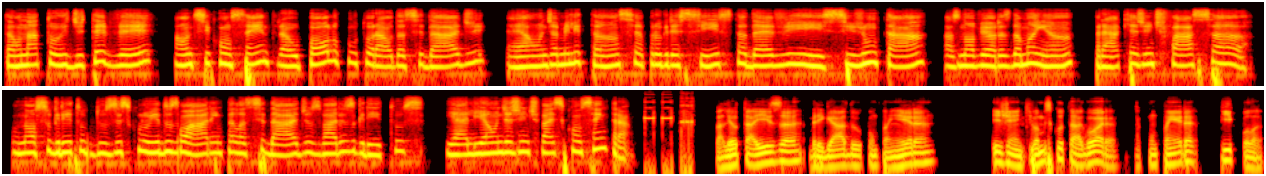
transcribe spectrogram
Então, na torre de TV, onde se concentra o polo cultural da cidade, é onde a militância progressista deve se juntar às 9 horas da manhã para que a gente faça o nosso grito dos excluídos voarem pela cidade, os vários gritos, e é ali é onde a gente vai se concentrar. Valeu, Thaisa. Obrigado, companheira. E, gente, vamos escutar agora a companheira Pícola,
